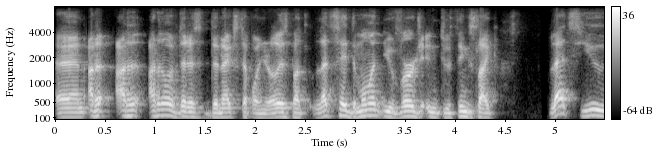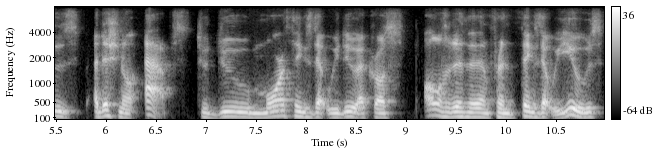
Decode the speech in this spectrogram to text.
and I don't, I don't, I don't know if that is the next step on your list, but let's say the moment you verge into things like let's use additional apps to do more things that we do across all of the different things that we use.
